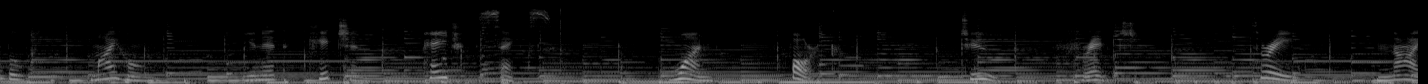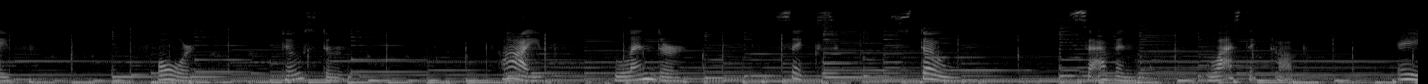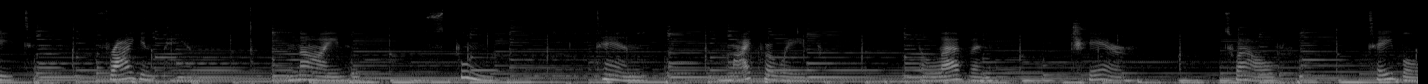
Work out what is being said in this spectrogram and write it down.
book My Home, Unit Kitchen, page 6. 1. Fork 2. Fridge 3. Knife 4. Toaster 5. Blender 6. Stove 7. Plastic cup 8. Frying pan 9. Spoon 10. Microwave 11. Chair 12. Table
